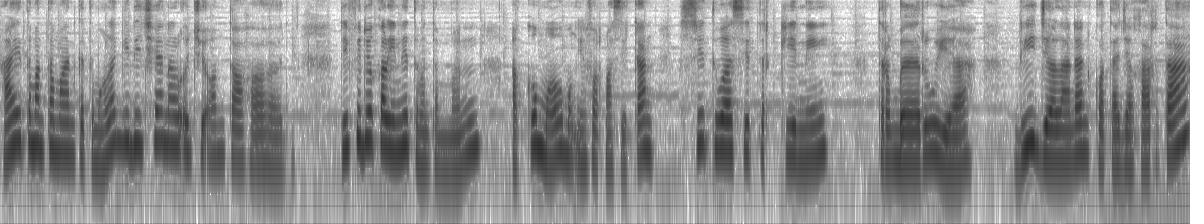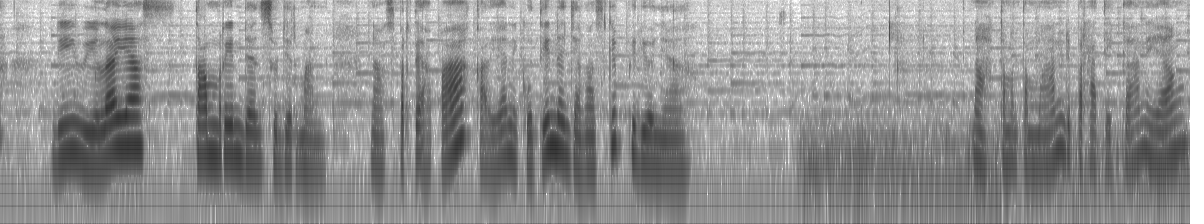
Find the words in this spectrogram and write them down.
Hai teman-teman, ketemu lagi di channel Uji On Tahun. Di video kali ini teman-teman, aku mau menginformasikan situasi terkini terbaru ya di jalanan kota Jakarta di wilayah Tamrin dan Sudirman. Nah, seperti apa? Kalian ikutin dan jangan skip videonya. Nah, teman-teman diperhatikan yang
